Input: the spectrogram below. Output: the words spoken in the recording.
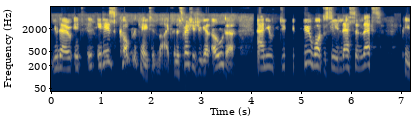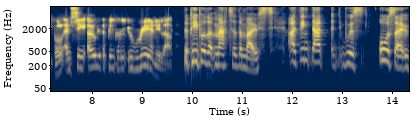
you know, it, it, it is complicated life, and especially as you get older, and you do, you do want to see less and less people and see only the people that you really love. The people that matter the most. I think that was also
